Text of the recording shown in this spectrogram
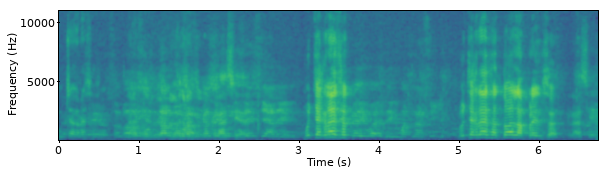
Muchas gracias. Salvador Montalvo, Gracias. del Muchas gracias. de de. Muchas gracias a toda la prensa. Gracias.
